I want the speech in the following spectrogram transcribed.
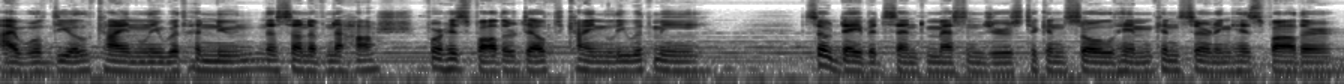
I will deal kindly with Hanun, the son of Nahash, for his father dealt kindly with me. So David sent messengers to console him concerning his father.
